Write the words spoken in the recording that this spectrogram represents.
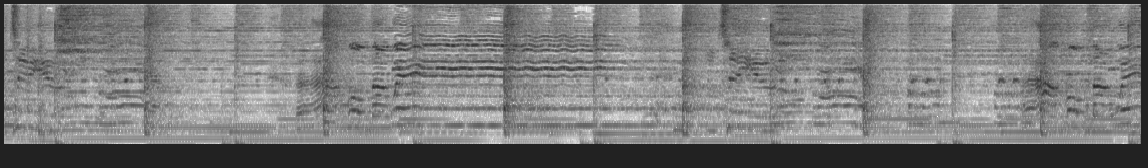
to you. I'm on my way. I'm on my way.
